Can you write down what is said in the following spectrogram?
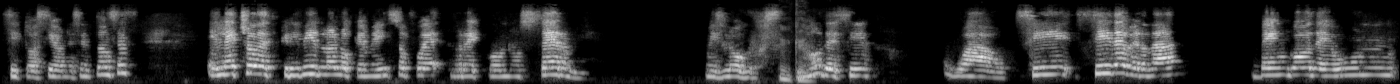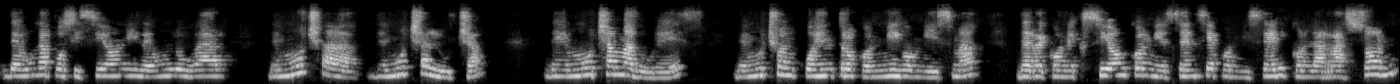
situaciones. Entonces, el hecho de escribirlo lo que me hizo fue reconocerme mis logros, ¿no? Decir, wow, sí, sí de verdad vengo de un, de una posición y de un lugar de mucha, de mucha lucha, de mucha madurez, de mucho encuentro conmigo misma, de reconexión con mi esencia, con mi ser y con la razón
